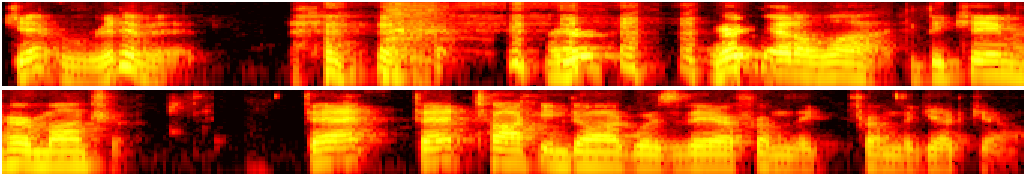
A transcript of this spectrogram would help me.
"Get rid of it." I, heard, I heard that a lot. It became her mantra. That that talking dog was there from the from the get go.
